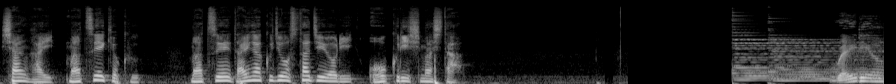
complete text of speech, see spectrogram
上海松江局松江大学城スタジオよりお送りしました。Radio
